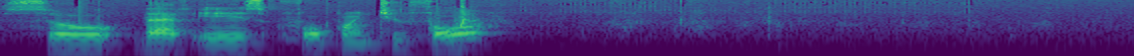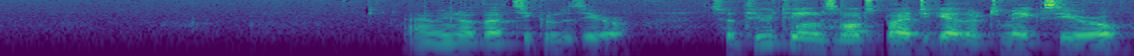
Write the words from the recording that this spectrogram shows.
So that is 4.24. And we know that's equal to 0. So two things multiplied together to make 0.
